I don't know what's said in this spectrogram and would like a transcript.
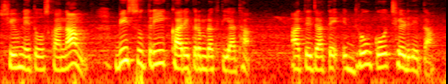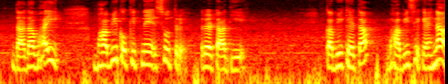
शिव ने तो उसका नाम बीस सूत्री कार्यक्रम रख दिया था। आते जाते ध्रुव को छेड़ देता। दादा भाई, भाभी को कितने सूत्र रटा दिए? कभी कहता, भाभी से कहना,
